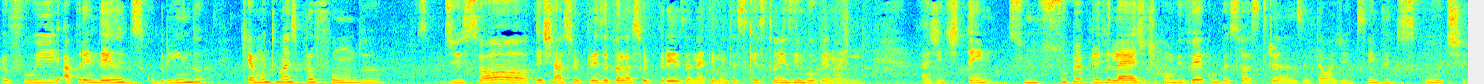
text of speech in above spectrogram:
eu fui aprendendo e descobrindo que é muito mais profundo de só deixar a surpresa pela surpresa, né? Tem muitas questões envolvendo aí. A gente tem um super privilégio de conviver com pessoas trans, então a gente sempre discute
